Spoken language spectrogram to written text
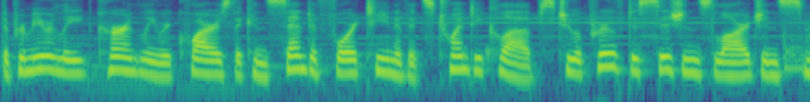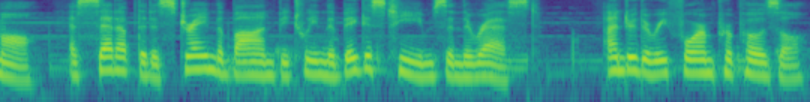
The Premier League currently requires the consent of 14 of its 20 clubs to approve decisions large and small, a setup that has strained the bond between the biggest teams and the rest. Under the reform proposal,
